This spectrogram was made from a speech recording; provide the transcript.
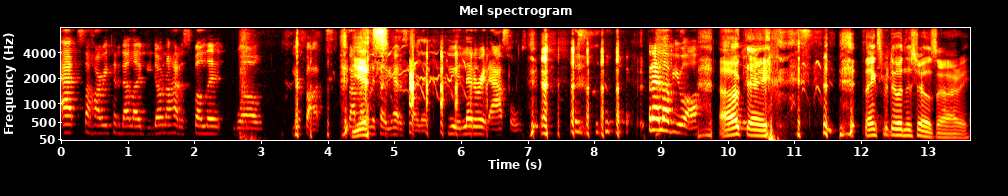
at Sahari Candela. If you don't know how to spell it, well, you're fucked. I'm not going to Yes. tell you how to spell it. You illiterate assholes. but I love you all. Okay. Thanks for doing the show, Sahari.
